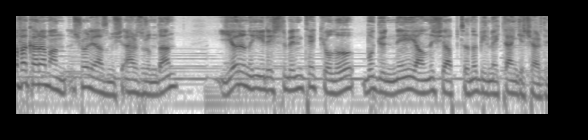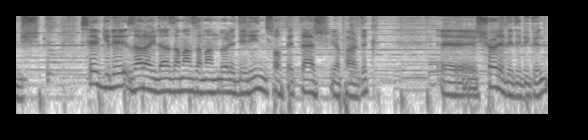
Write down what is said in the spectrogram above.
Mustafa Karaman şöyle yazmış Erzurum'dan. Yarını iyileştirmenin tek yolu bugün neyi yanlış yaptığını bilmekten geçer demiş. Sevgili Zara'yla zaman zaman böyle derin sohbetler yapardık. Ee, şöyle dedi bir gün.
